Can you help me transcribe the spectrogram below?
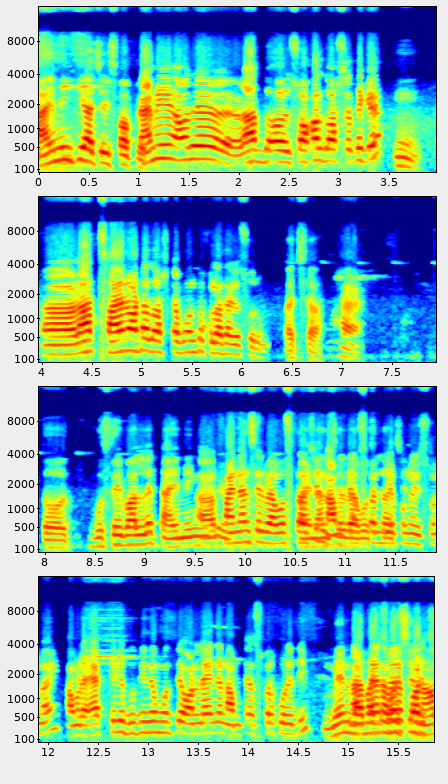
টাইমিং কি আছে এই শপে আমি আমাদের রাত সকাল দশটা থেকে রাত সাড়ে নটা দশটা পর্যন্ত খোলা থাকে শোরুম। আচ্ছা। হ্যাঁ। তো বুঝতেই পারলে টাইমিং আর ফাইন্যান্সের ব্যবস্থা আছে নাম ট্রান্সফার নিয়ে। কোনো ইস্যু নাই। আমরা এক থেকে দুদিনের মধ্যে অনলাইনে নাম ট্রান্সফার করে দিই। মেন ব্যাপারটা হচ্ছে নাম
